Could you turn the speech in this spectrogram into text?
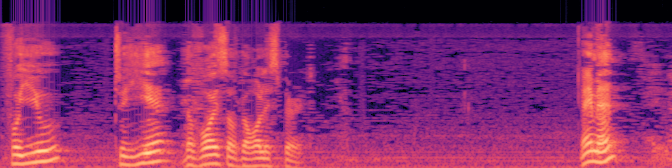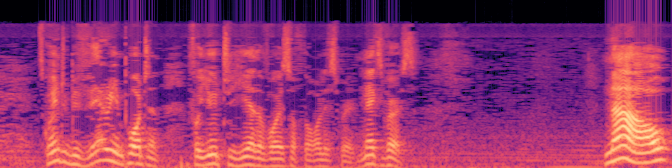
for you to hear the voice of the Holy Spirit. Amen? Amen? It's going to be very important for you to hear the voice of the Holy Spirit. Next verse. Now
